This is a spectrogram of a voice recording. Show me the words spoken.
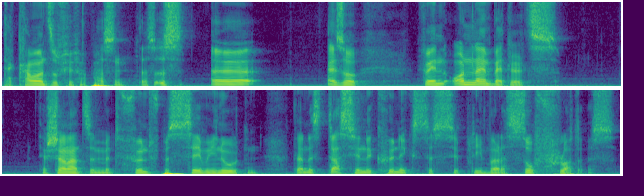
Da kann man so viel verpassen. Das ist, äh, also, wenn Online-Battles der Standard sind mit 5 bis 10 Minuten, dann ist das hier eine Königsdisziplin, weil das so flott ist.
